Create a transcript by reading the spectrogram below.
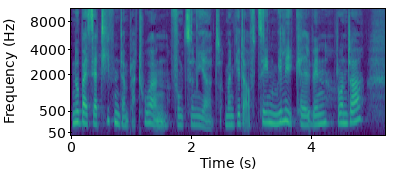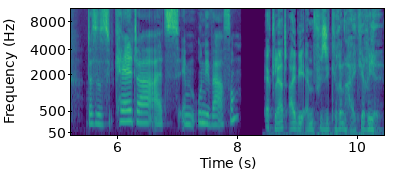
nur bei sehr tiefen Temperaturen funktioniert. Man geht auf 10 Millikelvin runter. Das ist kälter als im Universum. Erklärt IBM-Physikerin Heike Riel.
